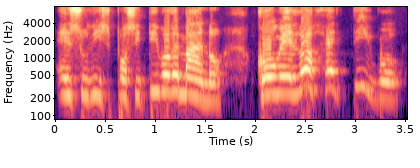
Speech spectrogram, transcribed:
en su dispositivo de mano con el objetivo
